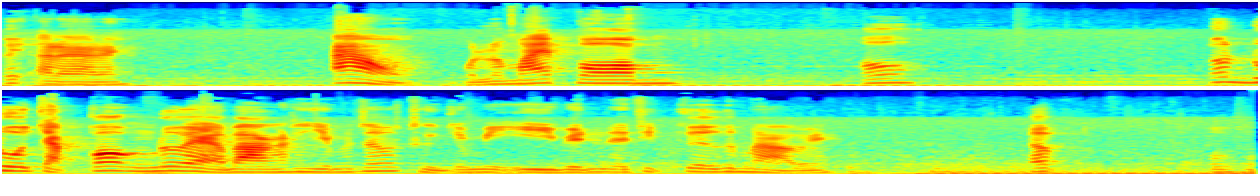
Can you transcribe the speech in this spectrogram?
เฮ้ยอะไรอะไร อ้าวผลไม้ปลอมโอ้ต้องดูจากกล้องด้วยอะบางทีมันถึงจะมีอีเวนต์ในทิกเกอร์ขึ้นมาเว้ยแล้วโอ้โห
